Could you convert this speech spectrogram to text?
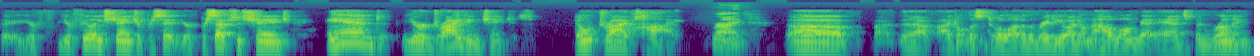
your your feelings change, your perce- your perceptions change, and your driving changes. Don't drive high." Right. Uh, I don't listen to a lot of the radio. I don't know how long that ad's been running,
